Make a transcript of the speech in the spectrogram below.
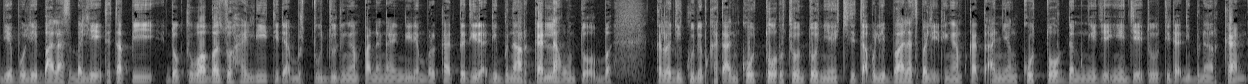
dia boleh balas balik. Tetapi Dr. Wabah Zuhaili tidak bersetuju dengan pandangan ini dan berkata tidak dibenarkanlah untuk kalau diguna perkataan kotor contohnya, kita tak boleh balas balik dengan perkataan yang kotor dan mengejek-ngejek itu tidak dibenarkan.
